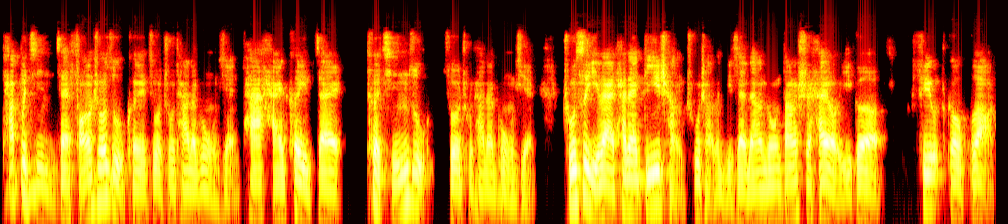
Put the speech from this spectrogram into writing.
他不仅在防守组可以做出他的贡献，他还可以在特勤组做出他的贡献。除此以外，他在第一场出场的比赛当中，当时还有一个 field goal block。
